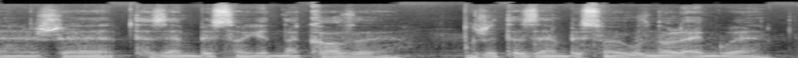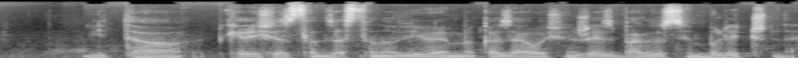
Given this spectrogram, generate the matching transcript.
e, że te zęby są jednakowe, że te zęby są równoległe. I to, kiedy się zastanowiłem, okazało się, że jest bardzo symboliczne.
